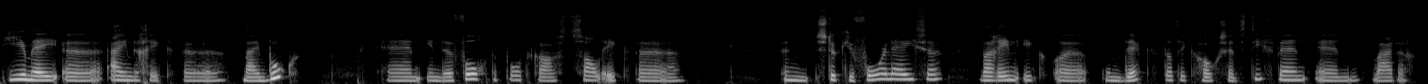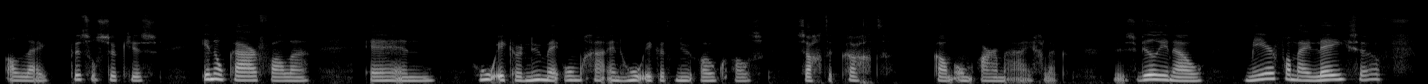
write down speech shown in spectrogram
Hiermee uh, eindig ik uh, mijn boek. En in de volgende podcast zal ik uh, een stukje voorlezen waarin ik uh, ontdek dat ik hoogsensitief ben en waar er allerlei puzzelstukjes in elkaar vallen en hoe ik er nu mee omga en hoe ik het nu ook als zachte kracht kan omarmen eigenlijk. Dus wil je nou meer van mij lezen of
